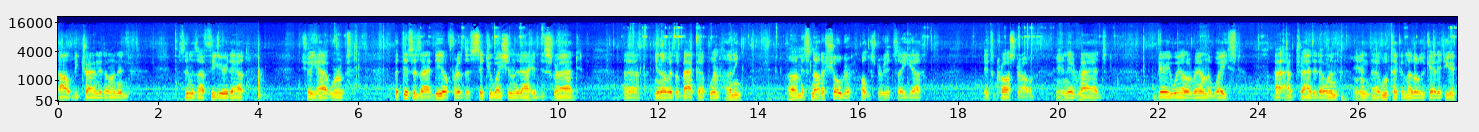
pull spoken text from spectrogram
I'll be trying it on and as soon as I figure it out show you how it works. But this is ideal for the situation that I had described, uh, you know, as a backup when hunting. Um, it's not a shoulder holster, it's a uh, it's a cross draw and it rides very well around the waist. I, have tried it on and uh, we'll take another look at it here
